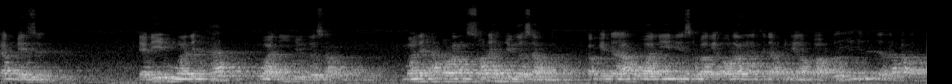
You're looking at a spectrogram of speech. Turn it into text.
kan beza? Jadi melihat wali juga sama. Melihat orang soleh juga sama. Kalau kita lihat wali ini sebagai orang yang tidak punya apa-apa ya kita dapat apa-apa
